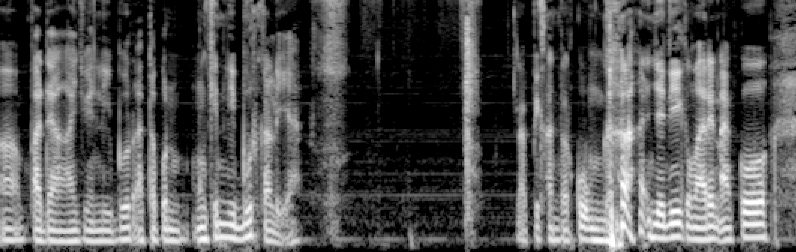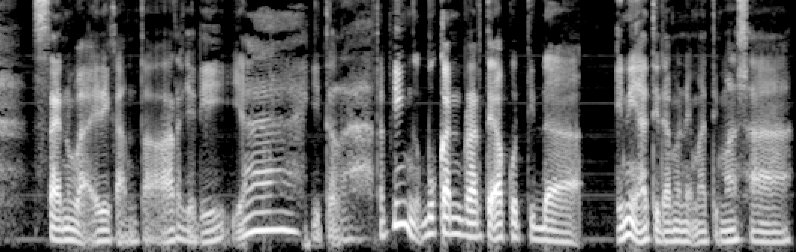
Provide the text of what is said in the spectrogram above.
uh, pada ngajuin libur ataupun mungkin libur kali ya. Tapi kantorku enggak. Jadi kemarin aku standby di kantor. Jadi ya gitulah. Tapi bukan berarti aku tidak ini ya tidak menikmati masa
